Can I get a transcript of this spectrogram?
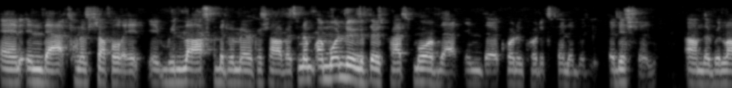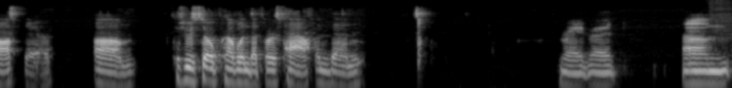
and in that kind of shuffle, it, it we lost a bit of America Chavez, and I'm, I'm wondering if there's perhaps more of that in the quote unquote extended edition um, that we lost there, because um, she was so prevalent that first half, and then right, right. Um,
